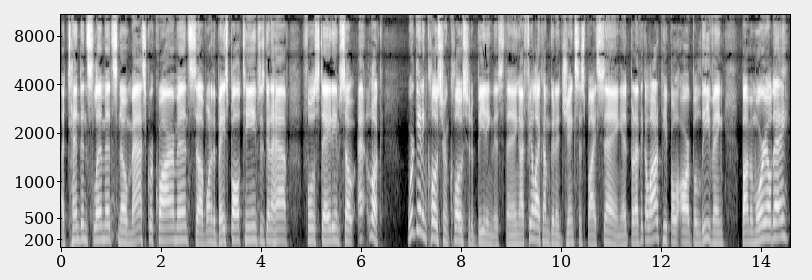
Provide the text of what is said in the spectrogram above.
attendance limits, no mask requirements. Uh, one of the baseball teams is going to have full stadium. So, uh, look, we're getting closer and closer to beating this thing. I feel like I'm going to jinx us by saying it, but I think a lot of people are believing by Memorial Day,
